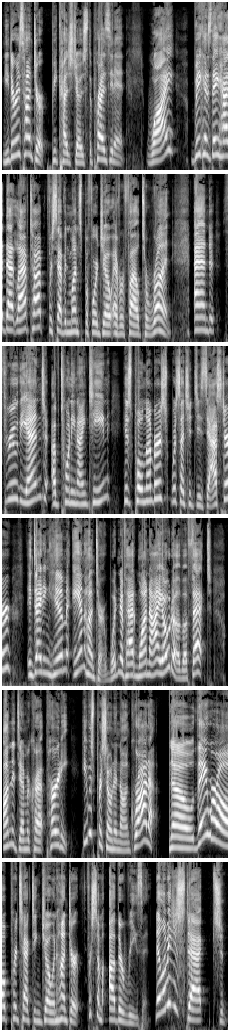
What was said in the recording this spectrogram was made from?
Neither is Hunter because Joe's the president. Why? because they had that laptop for seven months before Joe ever filed to run. And through the end of 2019, his poll numbers were such a disaster, indicting him and Hunter wouldn't have had one iota of effect on the Democrat Party. He was persona non grata. No, they were all protecting Joe and Hunter for some other reason. Now, let me just stack some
